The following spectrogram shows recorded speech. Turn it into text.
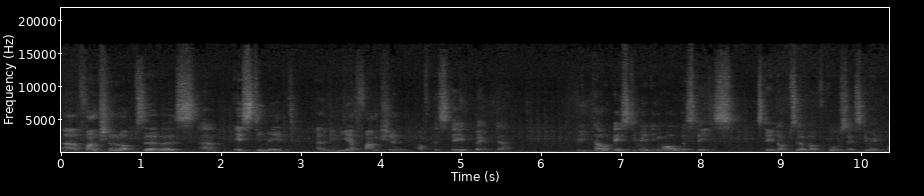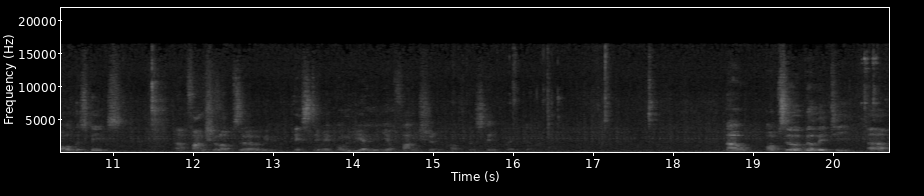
Uh, functional observers uh, estimate a linear function of the state vector without estimating all the states. State observer, of course, estimate all the states. Uh, functional observer will estimate only a linear function of the state vector. Now, observability uh,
